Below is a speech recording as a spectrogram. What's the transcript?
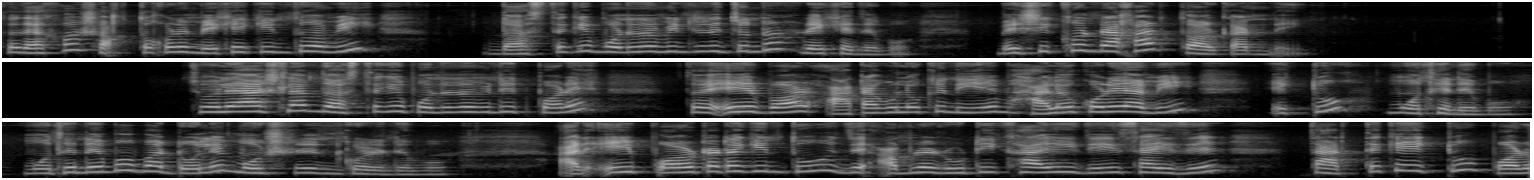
তো দেখো, শক্ত করে মেখে কিন্তু আমি দশ থেকে পনেরো মিনিটের জন্য রেখে দেব। বেশিক্ষণ রাখার দরকার নেই। চলে আসলাম দশ থেকে পনেরো মিনিট পরে। তো এরপর আটাগুলোকে নিয়ে ভালো করে আমি একটু মথে নেব। মথে নেব বা ডোলে মসৃণ করে নেব। আর এই পরোটাটা কিন্তু যে আমরা রুটি খাই যেই সাইজের তার থেকে একটু বড়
